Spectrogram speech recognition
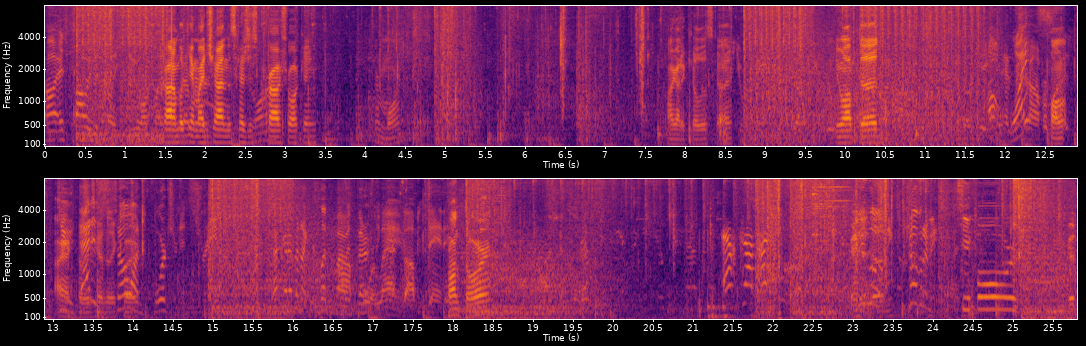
Uh, it's probably just like you on like. God, I'm looking at my chat and this guy's just crouch walking. Is there more? I gotta kill this guy. If you remain Oh, what? compromised. I Dude, kill that this guy is really so quick. unfortunate, stream. That could have been a clip if I was better four at the game. stop standing. Front door. C4! Good.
